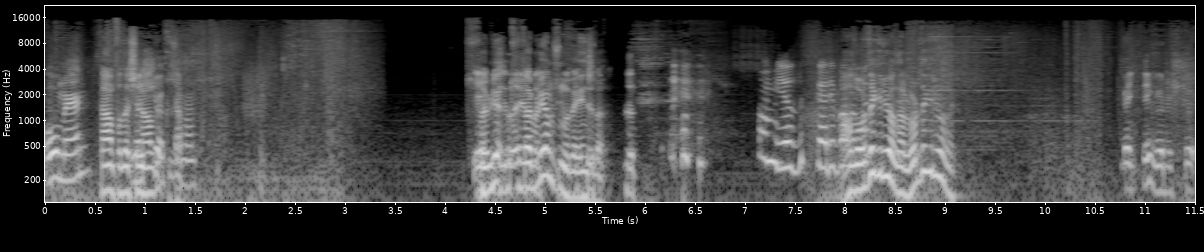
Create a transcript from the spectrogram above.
Oh man. Tamam flash'ını Flash aldık yok güzel. tamam. Tutabiliyor, Angela'ya tutabiliyor bak. musun orada Angela? Oğlum yazık gariban. Aa orada giriyorlar orada giriyorlar. Bekle görüştü.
